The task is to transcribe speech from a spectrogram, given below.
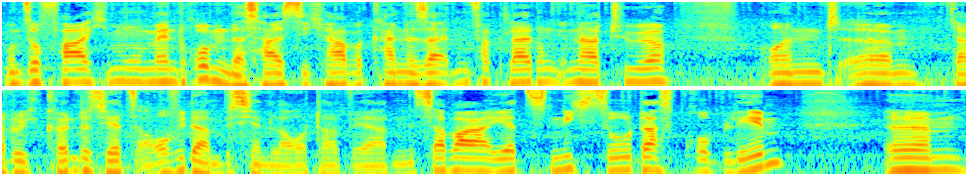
Und so fahre ich im Moment rum. Das heißt, ich habe keine Seitenverkleidung in der Tür und ähm, dadurch könnte es jetzt auch wieder ein bisschen lauter werden. Ist aber jetzt nicht so das Problem. Ähm,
